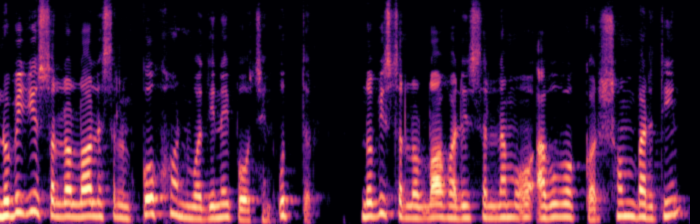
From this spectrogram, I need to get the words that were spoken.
নবীজি সাল্লাহ সাল্লাম কখন মদিনায় পৌঁছেন? উত্তর, নবী সাল্লাহ আলি সাল্লাম ও আবু বক্কর সোমবার দিন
